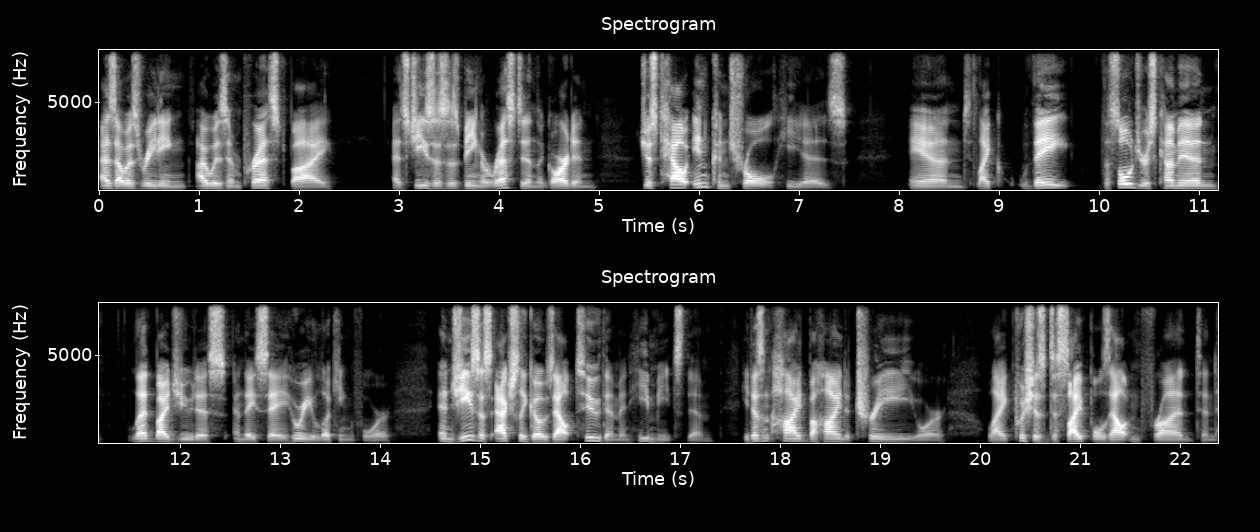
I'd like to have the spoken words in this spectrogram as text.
as I was reading, I was impressed by, as Jesus is being arrested in the garden, just how in control he is. And like they, the soldiers come in, led by Judas, and they say, Who are you looking for? And Jesus actually goes out to them and he meets them. He doesn't hide behind a tree or like push his disciples out in front. And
